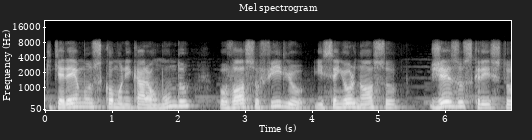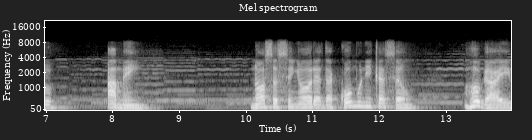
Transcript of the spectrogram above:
que queremos comunicar ao mundo o vosso Filho e Senhor nosso, Jesus Cristo. Amém. Nossa Senhora da Comunicação, rogai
